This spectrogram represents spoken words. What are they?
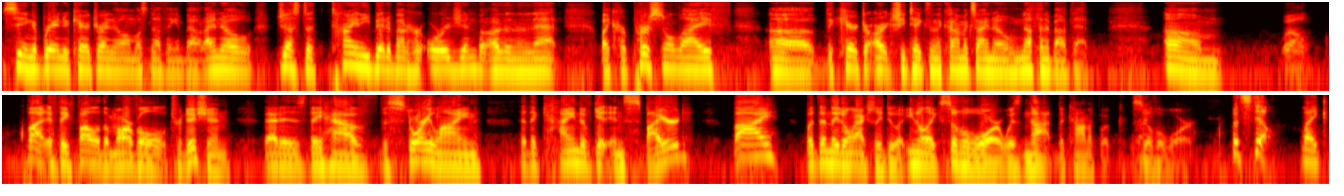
seeing a brand new character I know almost nothing about. I know just a tiny bit about her origin, but other than that, like her personal life, uh the character arc she takes in the comics, I know nothing about that. Um Well, but if they follow the Marvel tradition, that is, they have the storyline that they kind of get inspired by, but then they don't actually do it. You know, like Civil War was not the comic book Civil War. but still, like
